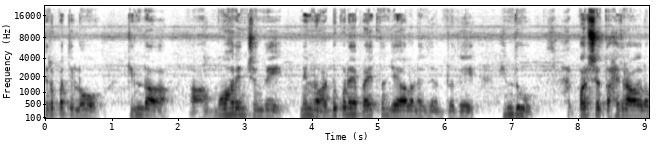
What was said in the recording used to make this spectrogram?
తిరుపతిలో కింద మోహరించింది నిన్ను అడ్డుకునే ప్రయత్నం చేయాలనేది హిందూ పరిషత్ హైదరాబాద్లో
